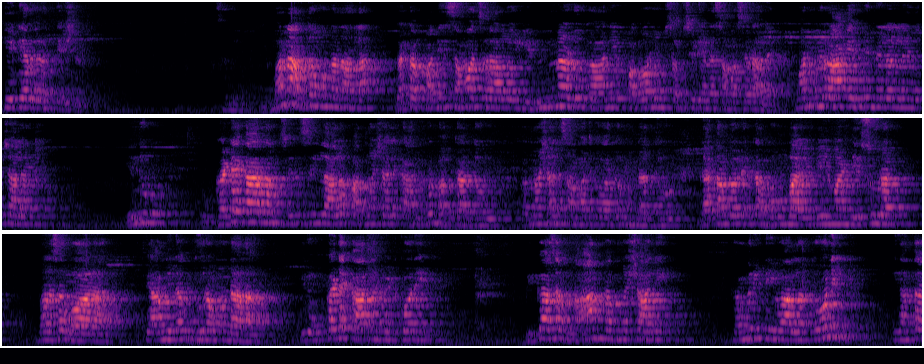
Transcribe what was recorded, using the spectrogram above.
కేటీఆర్ గారు చేశారు అసలు ఏమన్నా అర్థం ఉన్న దానిలో గత పది సంవత్సరాల్లో ఎన్నడూ కానీ పవర్ లూమ్ సబ్సిడీ అనే సమస్య రాలే. మరి మీరు రాగా ఎనిమిది నెలలు ఎందుకు చాలే? ఎందుకు? ఒక్కటే కారణం సిరిసిల్లాలో పద్మశాలి కార్మికులు బతకద్దు పద్మశాలి సామాజిక వర్గం ఉండద్దు గతంలో లెక్క బొంబాయి భీమండి సూరత్ వలస పోవాలా? ఫ్యామిలీలకు దూరం ఉండాలా? ఇది ఒక్కటే కారణం పెట్టుకొని because of non Padmashali community వాళ్ళతోని ఇదంతా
